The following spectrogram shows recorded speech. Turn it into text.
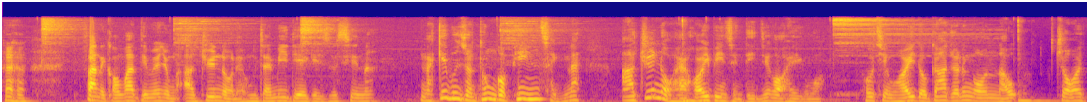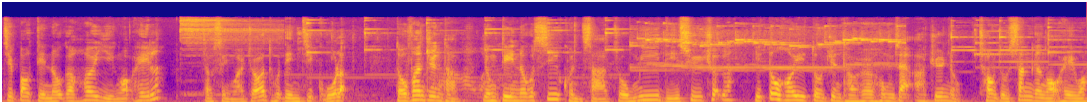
翻嚟講翻點樣用 Arduino 嚟控制 MIDI 技術先啦。嗱，基本上通過編程咧，Arduino 係可以變成電子樂器嘅喎。好似我喺度加咗啲按鈕，再接駁電腦嘅虛擬樂器啦，就成為咗一套電子鼓啦。倒翻轉頭用電腦嘅 sequencer 做 MIDI 輸出啦，亦都可以倒轉頭去控制 Arduino 創造新嘅樂器喎。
